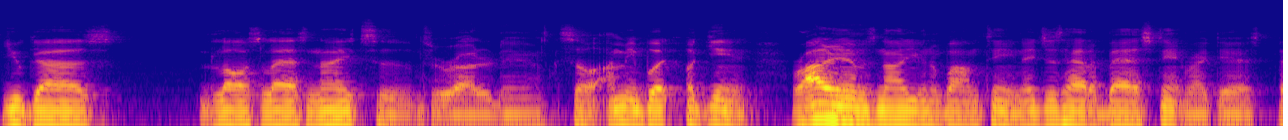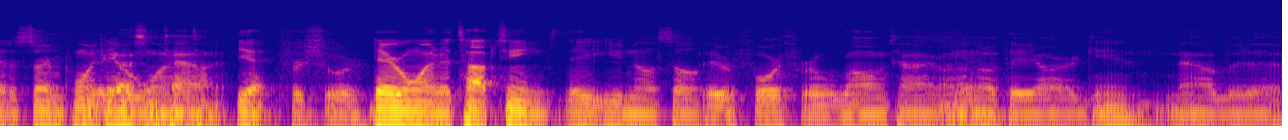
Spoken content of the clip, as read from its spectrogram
you guys lost last night to To Rotterdam. so I mean, but again, Rotterdam is not even a bottom team. They just had a bad stint right there. At a certain point, They they, were one of the top, yeah, for sure. they were one of the top teams. They, you know, so They were fourth for a long time. I don't Yeah. know if they are again now, but uh,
